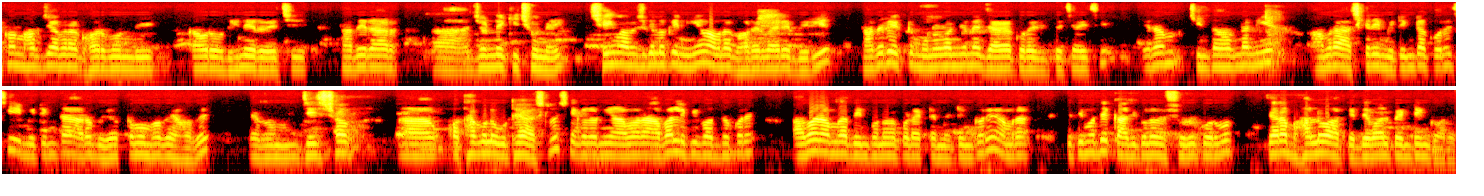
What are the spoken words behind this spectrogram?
এখন ভাবছে, আমরা ঘরবন্দি, কারোর অধীনে রয়েছি, তাদের আর জন্যে কিছু নেই। সেই মানুষগুলোকে নিয়েও আমরা ঘরের বাইরে বেরিয়ে তাদেরও একটু মনোরঞ্জনের জায়গা করে দিতে চাইছি। এরম চিন্তা ভাবনা নিয়ে আমরা আজকের এই মিটিংটা করেছি। এই মিটিংটা আরও বৃহত্তমভাবে হবে এবং যেসব কথাগুলো উঠে আসলো সেগুলো নিয়ে আমরা আবার লিপিবদ্ধ করে আবার আমরা দিন পনেরো পরে একটা মিটিং করে আমরা ইতিমধ্যে কাজগুলো শুরু করব। যারা ভালো আঁকে, দেওয়াল পেন্টিং করে,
